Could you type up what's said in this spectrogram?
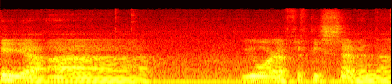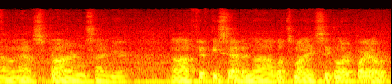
Okay, yeah. Uh, you are a 57. Uh, we have spotter inside here. Uh, 57. Uh, what's my signal report? Over.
